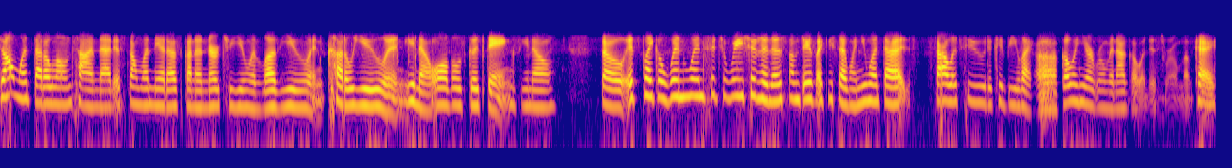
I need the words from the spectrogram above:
don't want that alone time, that is someone there that's gonna nurture you and love you and cuddle you and you know all those good things, you know. So it's like a win-win situation. And then some days, like you said, when you want that solitude, it could be like, uh, go in your room and I'll go in this room, okay?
